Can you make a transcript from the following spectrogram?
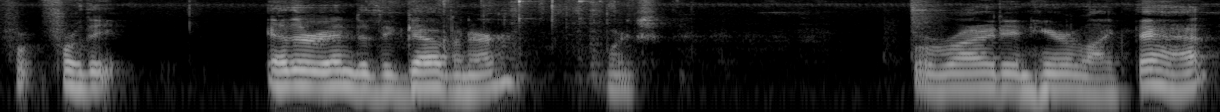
for, for the other end of the governor, which we're right in here like that.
